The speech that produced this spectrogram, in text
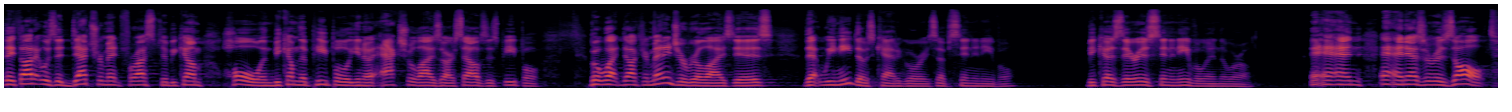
they thought it was a detriment for us to become whole and become the people, you know, actualize ourselves as people. But what Dr. Menninger realized is that we need those categories of sin and evil because there is sin and evil in the world. And, and as a result,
